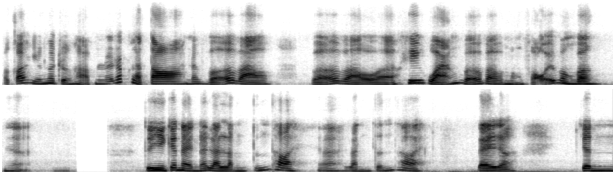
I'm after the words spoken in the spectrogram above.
Và có những cái trường hợp nó rất là to, nó vỡ vào vỡ vào ờ, khí quản, vỡ vào màng phổi, vân vân nha tuy nhiên cái này nó là lành tính thôi. À, lành tính thôi. Đây là trên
